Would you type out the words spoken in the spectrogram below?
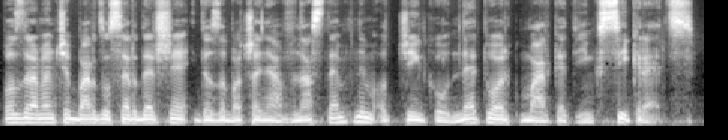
Pozdrawiam Cię bardzo serdecznie i do zobaczenia w następnym odcinku Network Marketing Secrets.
